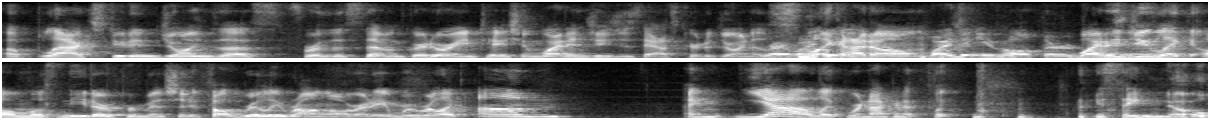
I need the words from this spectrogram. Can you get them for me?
a black student joins us for the seventh grade orientation? Why didn't you just ask her to join us? Right. like, I don't. Why didn't you call third? Why did you like almost need our permission? It felt really wrong already, and we were like, um, I'm yeah, like we're not gonna like. you say no?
